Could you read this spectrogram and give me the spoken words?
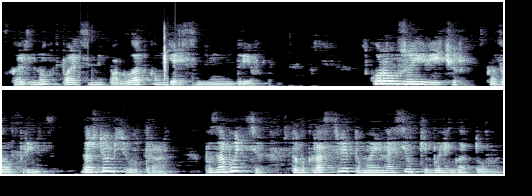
скользнув пальцами по гладкому ясеневому древку. «Скоро уже и вечер», — сказал принц. «Дождемся утра. Позаботься, чтобы к рассвету мои носилки были готовы.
